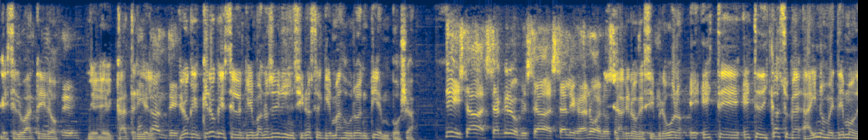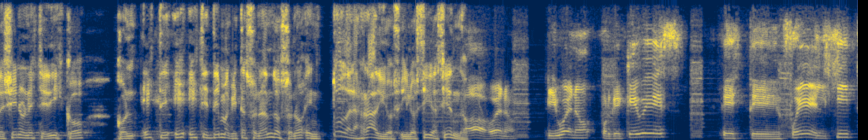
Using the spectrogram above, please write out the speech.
es el batero de Catriel. Creo que, creo que es el que más, no sé si no es el que más duró en tiempo ya. Sí, ya, ya creo que ya, ya les ganó a los Ya creo que sí, pero bueno, e, este, este discazo, ahí nos metemos de lleno en este disco, con este, e, este tema que está sonando, sonó en todas las radios y lo sigue haciendo. Ah, bueno. Y bueno, porque ¿qué ves? Este, fue el hit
